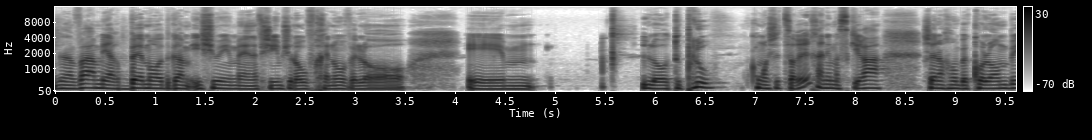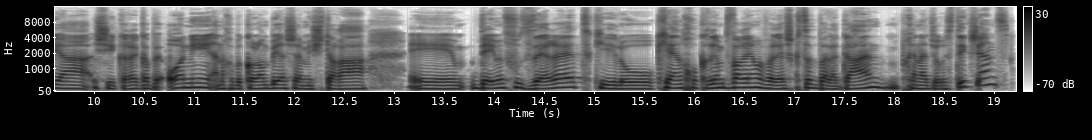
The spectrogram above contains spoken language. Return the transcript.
נבע מהרבה מאוד גם אישויים נפשיים שלא אובחנו. נבחנו ולא אמ, לא טופלו כמו שצריך. אני מזכירה שאנחנו בקולומביה שהיא כרגע בעוני, אנחנו בקולומביה שהמשטרה אה, די מפוזרת, כאילו כן חוקרים דברים אבל יש קצת בלאגן מבחינת jurisdictions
